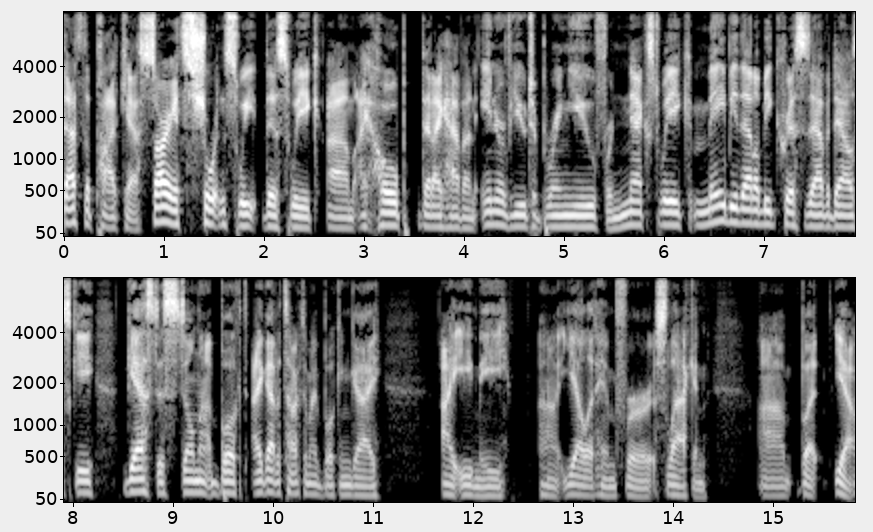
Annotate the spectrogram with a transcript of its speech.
that's the podcast. Sorry, it's short and sweet this week. Um, I hope that I have an interview to bring you for next week. Maybe that'll be Chris Zavadowski. Guest is still not booked. I got to talk to my booking guy, i.e., me. Uh, yell at him for slacking. Um, but yeah,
